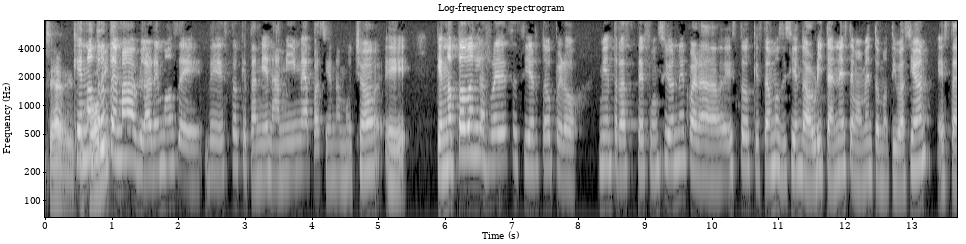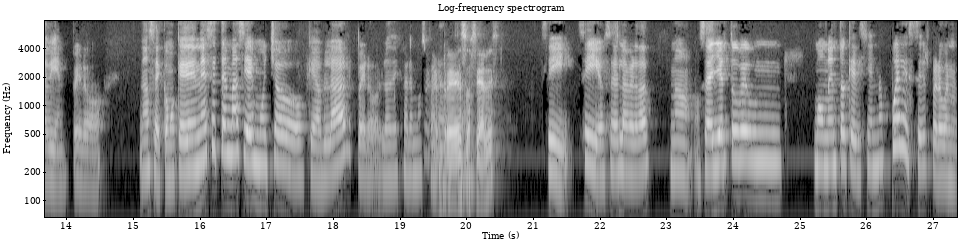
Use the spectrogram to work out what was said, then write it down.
sea de que en otro tema hablaremos de, de, esto que también a mí me apasiona mucho eh, que no todo en las redes es cierto pero mientras te funcione para esto que estamos diciendo ahorita en este momento motivación está bien pero no sé como que en ese tema sí hay mucho que hablar pero lo dejaremos para en redes sociales sí sí o sea la verdad no. O sea ayer tuve un momento que dije, no puede ser, pero bueno,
